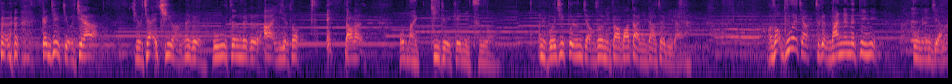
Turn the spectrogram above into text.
跟去酒家了。酒家一去啊，那个服务生那个阿姨就说：“哎，老了，我买鸡腿给你吃哦。你回去不能讲说你爸爸带你到这里来啊。”我说：“不会讲，这个男人的秘密不能讲啊。”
